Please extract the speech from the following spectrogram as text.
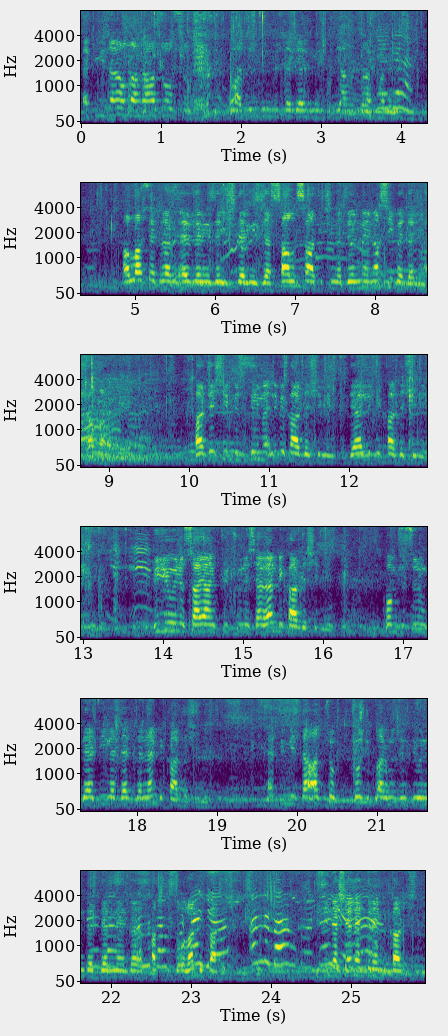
Hepinizden Allah razı olsun. Bu acil geldiniz, bizi yalnız bırakmadınız. Allah tekrar evlerinize, işlerinize, sağlık saat içinde dönmeyi nasip eder inşallah. Kardeşimiz kıymetli bir kardeşimizdi, değerli bir kardeşimizdi. Büyüğünü sayan, küçüğünü seven bir kardeşimizdi. Komşusunun derdiyle dertlenen bir kardeşimizdi. Hepimiz de az çok çocuklarımızın düğününde, derneğinde katkısı olan bir kardeşimizdi. Bizi neşelendiren bir kardeşimizdi.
